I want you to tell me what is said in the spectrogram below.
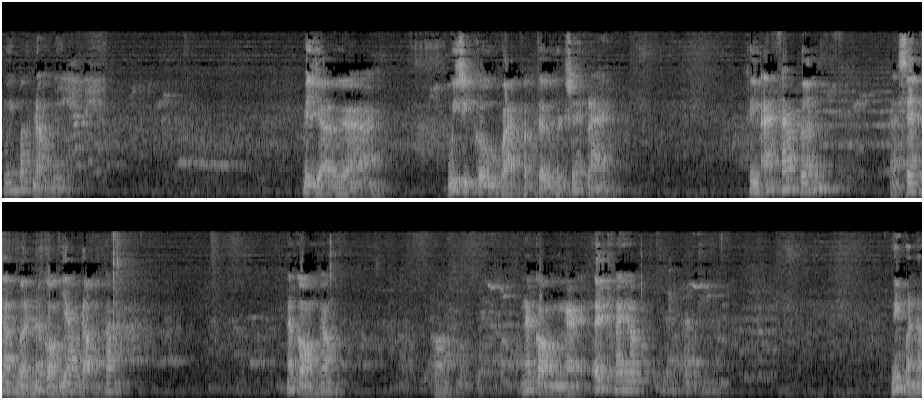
mới bất động được bây giờ à, quý sư cô và phật tử mình xét lại. Khi ác pháp đến à, xem tâm mình nó còn dao động không? Nó còn không? Ừ. nó còn à, ít phải không? Nếu mà nó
